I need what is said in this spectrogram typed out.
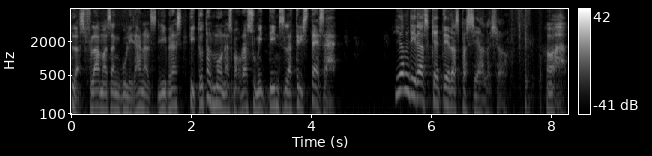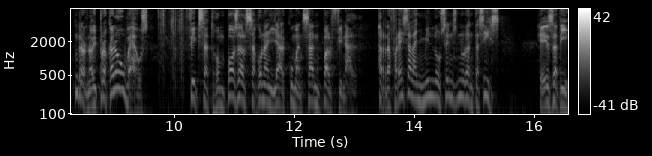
Les flames engoliran els llibres i tot el món es veurà sumit dins la tristesa. Ja em diràs què té d'especial, això. Ah, renoi, però que no ho veus? Fixa't on posa el segon any llarg començant pel final. Es refereix a l'any 1996. És a dir,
